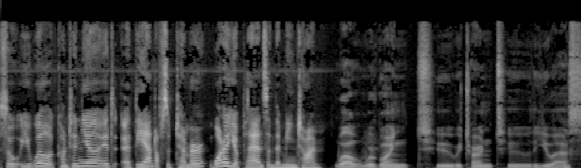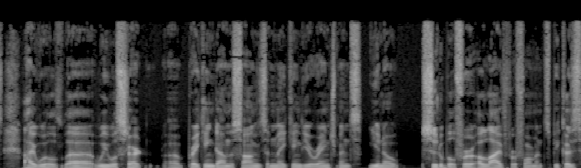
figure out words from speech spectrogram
so you will continue it at the end of September. What are your plans in the meantime? Well, we're going to return to the U.S. I will. Uh, we will start uh, breaking down the songs and making the arrangements. You know, suitable for a live performance because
